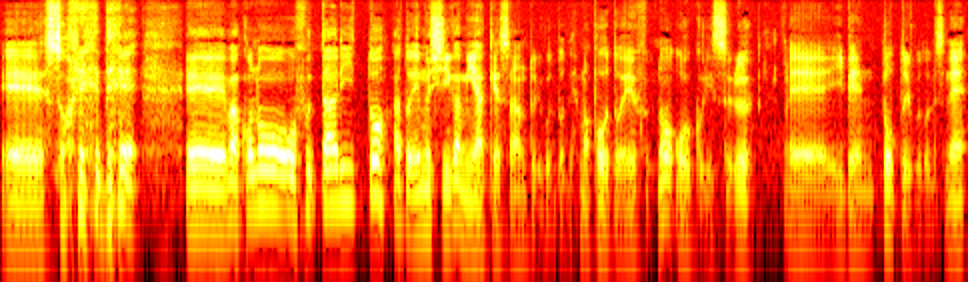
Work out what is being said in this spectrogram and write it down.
えー、それで、えーまあ、このお二人とあと MC が三宅さんということで、まあ、ポート F のお送りする、えー、イベントということですね。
